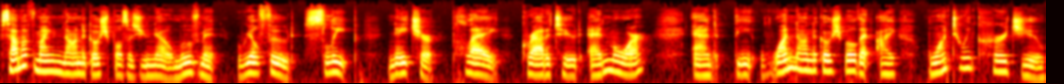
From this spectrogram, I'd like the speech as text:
Some of my non negotiables, as you know, movement, real food, sleep, nature, play, gratitude, and more. And the one non negotiable that I want to encourage you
